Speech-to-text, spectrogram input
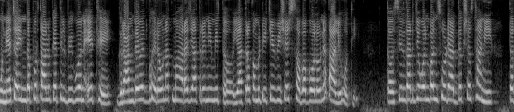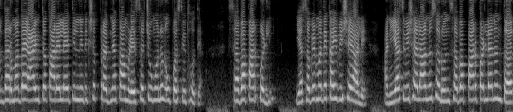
पुण्याच्या इंदापूर तालुक्यातील भिगवण येथे ग्रामदैवत भैरवनाथ महाराज यात्रेनिमित्त यात्रा कमिटीची विशेष सभा बोलवण्यात आली होती. तहसीलदार जीवन बनसोडे अध्यक्षस्थानी तर धर्मादाय आयुक्त कार्यालयातील निरीक्षक प्रज्ञा कांबळे सचिव म्हणून उपस्थित होत्या. सभा पार पडली. या सभेमध्ये काही विषय आले आणि याच विषयाला अनुसरून सभा पार पडल्यानंतर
